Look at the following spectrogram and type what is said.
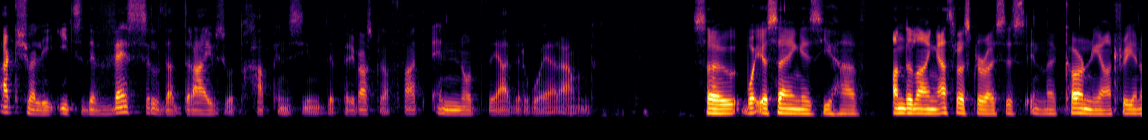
actually it's the vessel that drives what happens in the perivascular fat and not the other way around. So what you're saying is you have underlying atherosclerosis in the coronary artery and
